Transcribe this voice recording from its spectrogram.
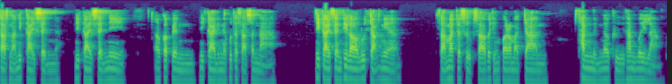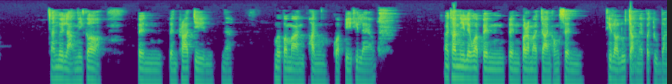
ศาสนานิกายเซนนะนิกายเซนนี่เราก็เป็นนิกายหนึ่งในพุทธศาสนา นิกายเซนที่เรารู้จักเนี่ยสามารถจะสืบสาวไปถึงปรมาจารย์ท่านหนึ่งนั่นคือท่านเว่ยหลาง ท่านเวหลางนี่ก็เป็นเป็นพระจีนนะเมื่อประมาณพันกว่าปีที่แล้ว ท่านนี้เรียกว่าเป็นเป็นปรมาจารย์ของเซนที่เรารู้จักในปัจจุบัน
